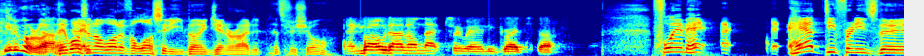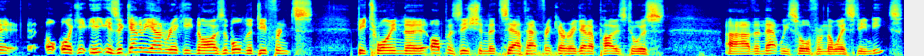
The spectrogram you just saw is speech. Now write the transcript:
Hit him all right. there wasn't a lot of velocity being generated. That's for sure. And well done on that too, Andy. Great stuff. Flem, how, uh, how different is the uh, like? Is it going to be unrecognisable the difference between the opposition that South Africa are going to pose to us uh, than that we saw from the West Indies?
